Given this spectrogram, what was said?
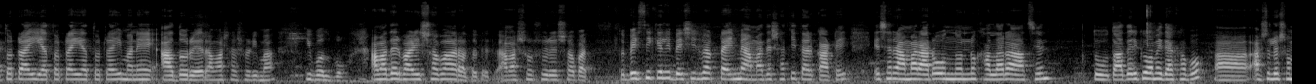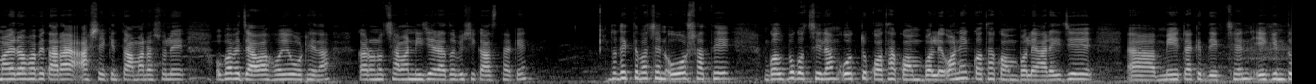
এতটাই এতটাই এতটাই মানে আদরের আমার শাশুড়ি মা, কী বলব? আমাদের বাড়ির সবার আদরের, আমার শ্বশুরের সবার। তো বেসিক্যালি বেশিরভাগ টাইমে আমাদের সাথেই তার কাটে। এছাড়া আমার আরও অন্য অন্য খালারা আছেন, তো তাদেরকেও আমি দেখাবো। আসলে সময়ের অভাবে তারা আসে, কিন্তু আমার আসলে ওভাবে যাওয়া হয়ে ওঠে না। কারণ হচ্ছে আমার নিজের এত বেশি কাজ থাকে। তো দেখতে পাচ্ছেন ওর সাথে গল্প করছিলাম। ও একটু কথা কম বলে, অনেক কথা কম বলে। আর এই যে মেয়েটাকে দেখছেন, এ কিন্তু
